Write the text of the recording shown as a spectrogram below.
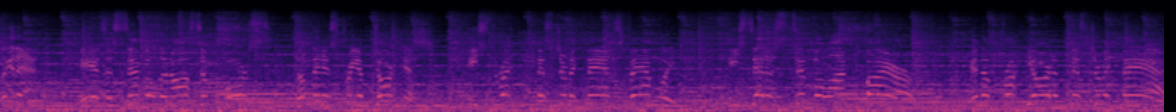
Look at that. He has assembled an awesome force, the Ministry of Darkness. He's threatened Mr. McMahon's family. He set a symbol on fire in the front yard of Mr. McMahon.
